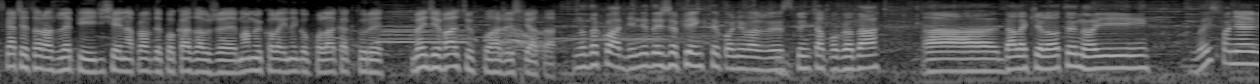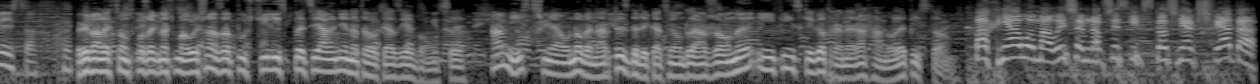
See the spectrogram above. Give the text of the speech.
skacze coraz lepiej i dzisiaj naprawdę pokazał, że mamy kolejnego Polaka, który będzie walczył w Pucharze Świata. No dokładnie, nie dość, że piękny, ponieważ jest piękna pogoda, a dalekie loty, no i, no i wspaniałe miejsca. Rywale chcąc pożegnać Małysza zapuścili specjalnie na tę okazję wąsy. A mistrz miał nowe narty z dedykacją dla żony i fińskiego trenera Hano Lepisto. pachniało małyszem na wszystkich skoczniach świata.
